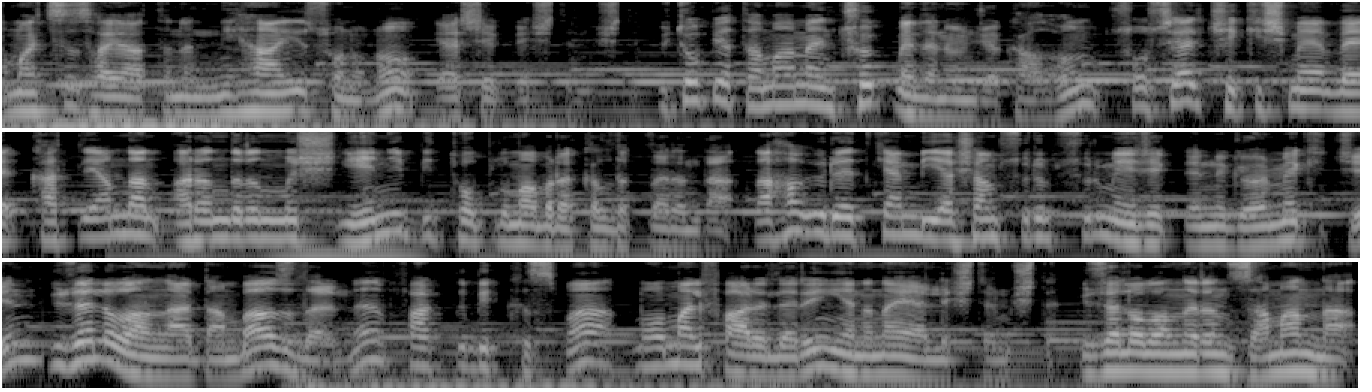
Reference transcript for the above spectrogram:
amaçsız hayatının nihai sonunu gerçekleştirmişti. Ütopya tamamen çökmeden önce Calhoun, sosyal çekişme ve katliamdan arındırılmış yeni bir topluma bırakıldıklarında daha üretken bir yaşam sürüp sürmeyeceklerini görmek için güzel olanlardan bazılarını farklı bir kısma normal farelerin yanına yerleştirmişti. Güzel olanların zamanla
